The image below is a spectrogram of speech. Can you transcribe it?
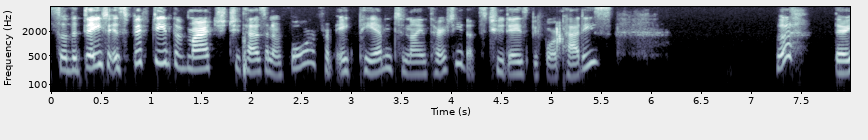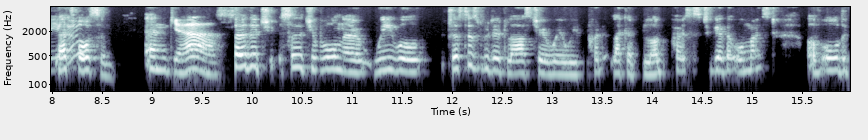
So the date is 15th of March 2004 from 8 p.m. to 9:30. That's two days before Paddy's. Whew, there you go. That's go. awesome. And Yeah. so that you, so that you all know, we will just as we did last year, where we put like a blog post together almost of all the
